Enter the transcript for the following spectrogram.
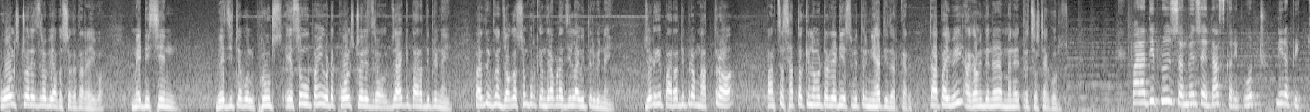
कोल्ड स्टोरेज्र भी आवश्यकता रही मेडिसीन वेजिटेबल फ्रुट्स एसबूप गोटे कोल्ड स्टोरेज्र जहाँकि पारादीप नहीं पारादीप जगत सिंहपुर केन्द्रापड़ा जिला भितर भी नहीं जोटा कि पारादीप मात्र পাঁচ সাত কিলোমিটর রেডিয়স ভিতরে নিহতি দরকার তাপাই বি আগামী দিনে মানে প্রচেষ্টা করছু পারাদীপরু জন্মেজয় দাসক রিপোর্ট নিরপেক্ষ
